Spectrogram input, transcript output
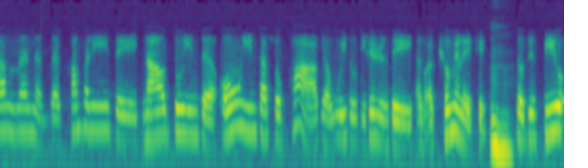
government and the company, they now doing their own industrial park yeah, with the experience they accumulated. Mhm. So this build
